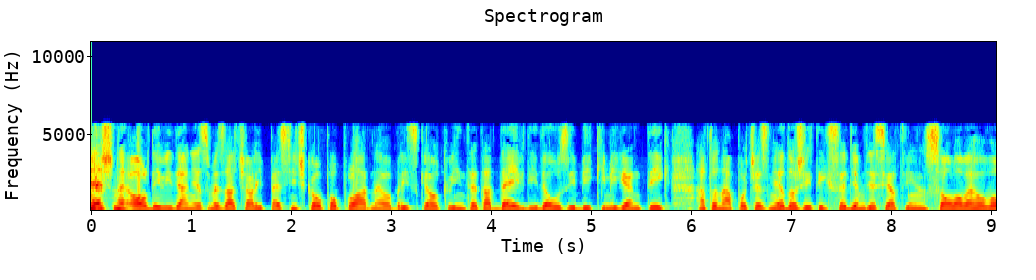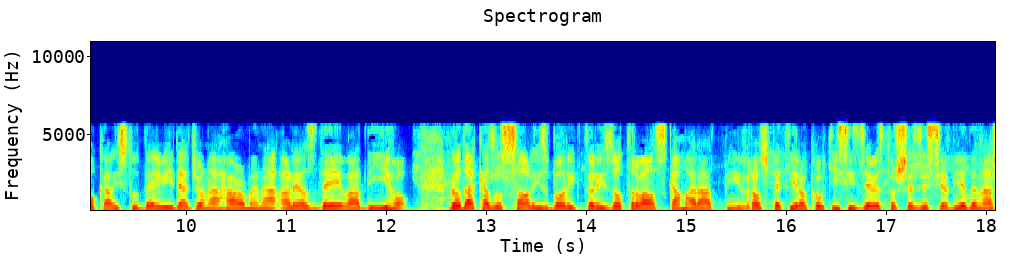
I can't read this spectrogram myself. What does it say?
Dnešné oldy vydanie sme začali pesničkou populárneho britského kvinteta Davey Dozy Bicky Migan Tick a to na počas nedožitých 70 solového vokalistu Davida Johna Harmona alias Davea Deeho. Rodáka zo Salisbury, ktorý zotrval s kamarátmi v rozpetí rokov 1961 až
